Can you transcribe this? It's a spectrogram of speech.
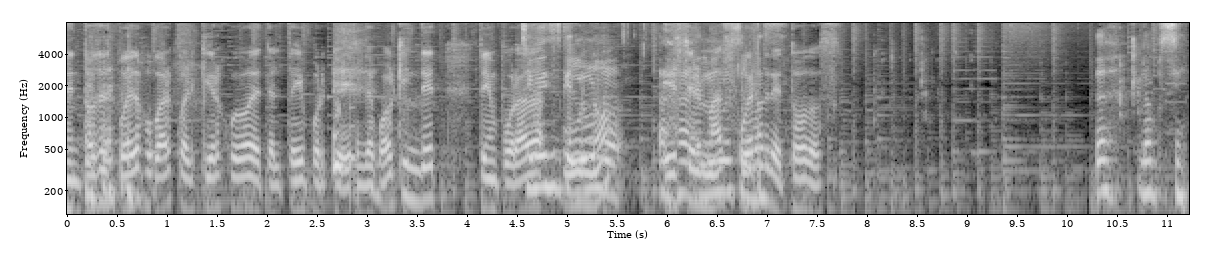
entonces puedes jugar cualquier juego de Telltale porque el The Walking Dead temporada Sí, me dices que el 1 uno, es ajá, el el más el fuerte más- de todos. Ah, No, pues sí.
